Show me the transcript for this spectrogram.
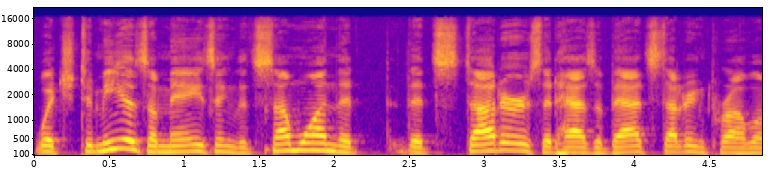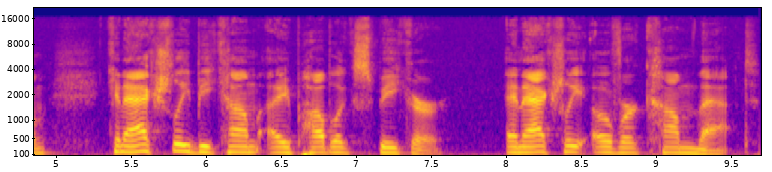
which to me is amazing. That someone that that stutters, that has a bad stuttering problem, can actually become a public speaker and actually overcome that,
